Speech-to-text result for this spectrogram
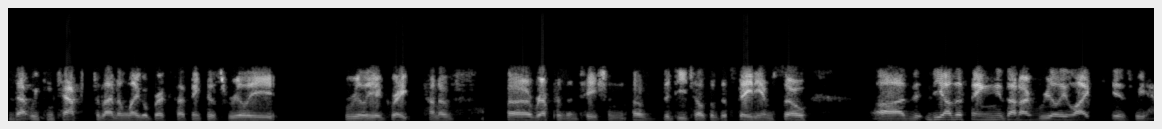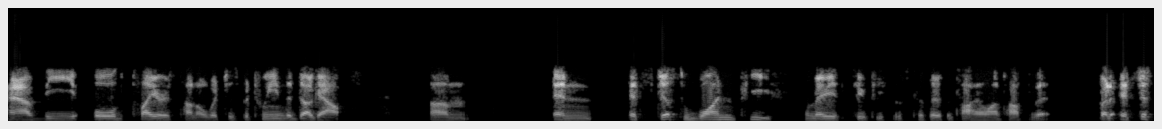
that we can capture that in Lego bricks. I think is really really a great kind of uh, representation of the details of the stadium. So uh, the, the, other thing that I really like is we have the old players tunnel, which is between the dugouts. Um, and it's just one piece, or maybe it's two pieces because there's a tile on top of it. But it's just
